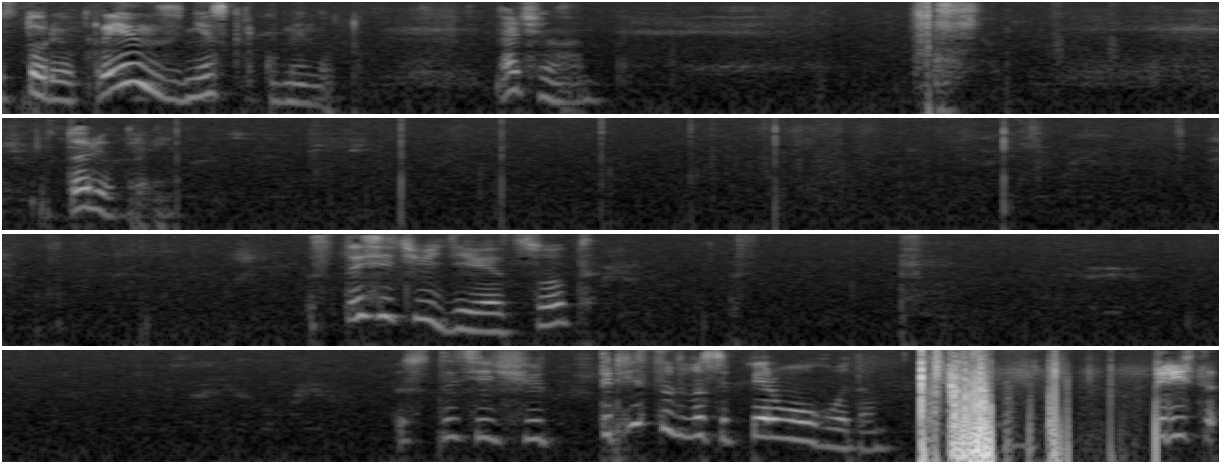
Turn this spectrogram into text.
История Украины за несколько минут. Начинаем. История Украины. С 1900 с 1321 года. 300,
